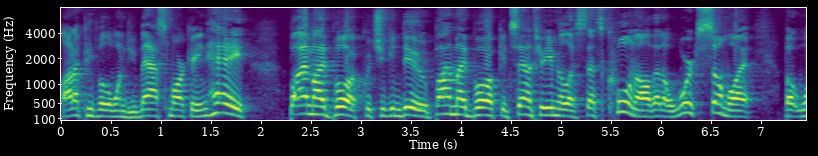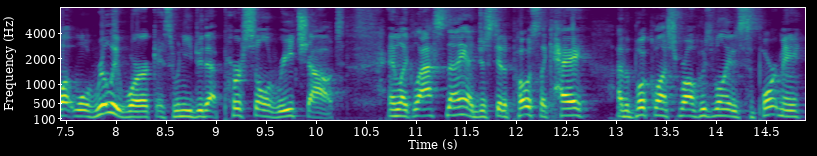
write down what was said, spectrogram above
A lot of people that want to do mass marketing. Hey, buy my book, which you can do. Buy my book and send it to your email list. That's cool and all. That'll work somewhat. But what will really work is when you do that personal reach out. And like last night, I just did a post like, Hey, I have a book launch tomorrow. Who's willing to support me?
